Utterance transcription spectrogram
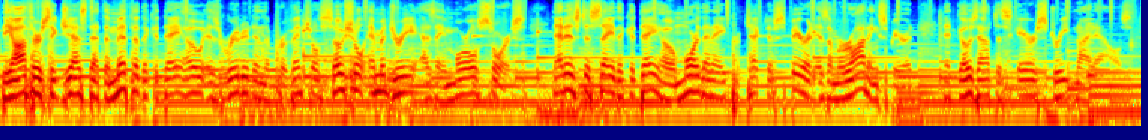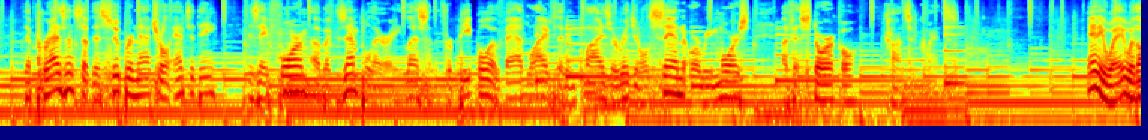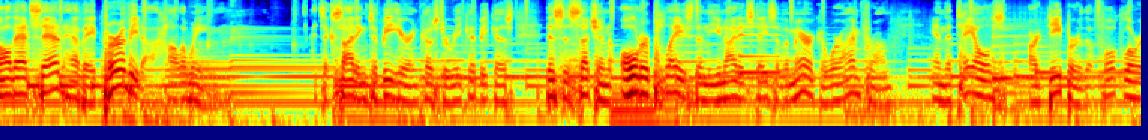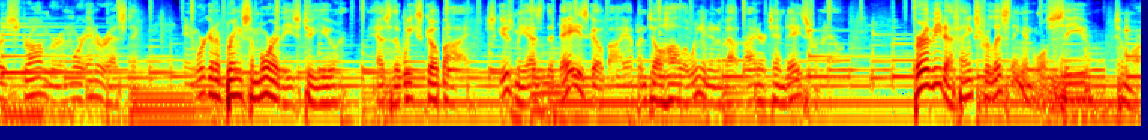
The author suggests that the myth of the Cadejo is rooted in the provincial social imagery as a moral source. That is to say, the Cadejo, more than a protective spirit, is a marauding spirit that goes out to scare street night owls. The presence of this supernatural entity is a form of exemplary lesson for people of bad life that implies original sin or remorse of historical consequence. Anyway, with all that said, have a Pura Vida Halloween. It's exciting to be here in Costa Rica because this is such an older place than the United States of America, where I'm from, and the tales are deeper, the folklore is stronger and more interesting. And we're going to bring some more of these to you as the weeks go by excuse me, as the days go by up until Halloween in about nine or 10 days from now. Pura Vida, thanks for listening, and we'll see you tomorrow.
